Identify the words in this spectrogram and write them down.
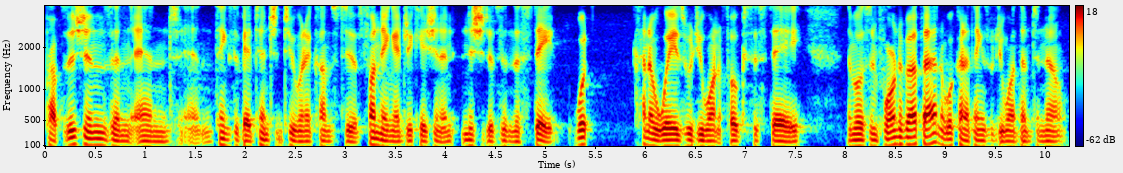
propositions and, and, and things to pay attention to when it comes to funding education initiatives in the state. What kind of ways would you want folks to stay the most informed about that, and what kind of things would you want them to know?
